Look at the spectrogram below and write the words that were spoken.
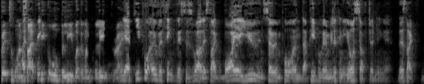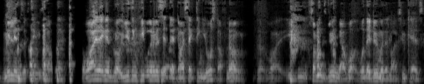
put it to one I side. think- People will believe what they want to believe, right? Yeah, people overthink this as well. It's like, why are you so important that people are going to be looking at your stuff, judging it? There's like millions of things out there. Why are they going? to What you think people are going to sit there dissecting your stuff? No, Like, why? If, if someone's doing that, what what they're doing with their lives? Who cares?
